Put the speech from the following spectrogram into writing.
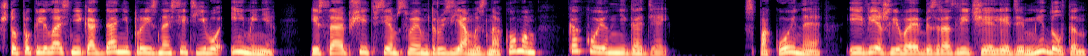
что поклялась никогда не произносить его имени и сообщить всем своим друзьям и знакомым, какой он негодяй. Спокойное и вежливое безразличие леди Миддлтон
